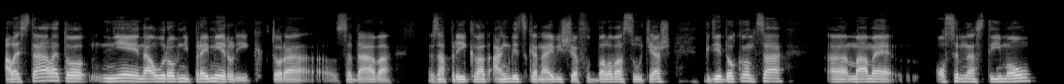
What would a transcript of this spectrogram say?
ale stále to nie je na úrovni Premier League, ktorá sa dáva za príklad anglická najvyššia futbalová súťaž, kde dokonca máme 18 tímov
